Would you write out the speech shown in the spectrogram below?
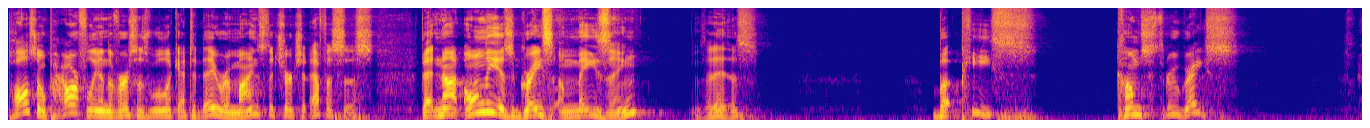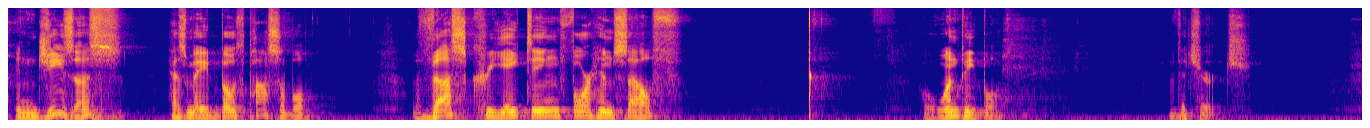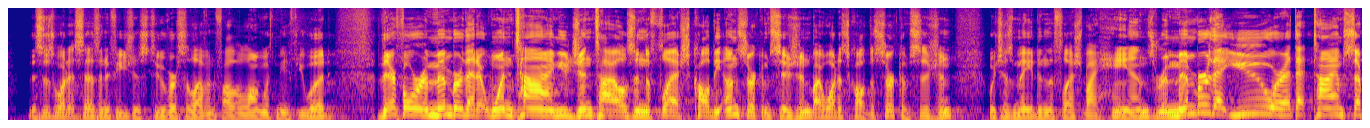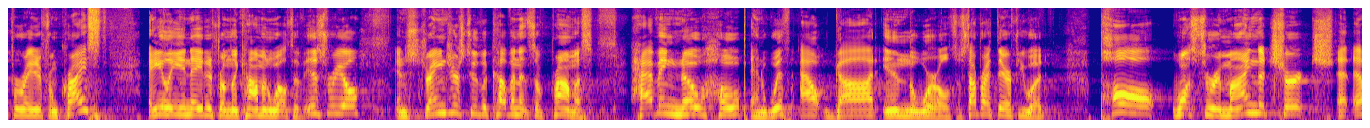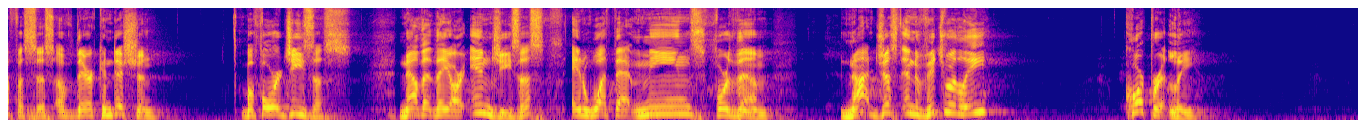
Paul, so powerfully in the verses we'll look at today, reminds the church at Ephesus that not only is grace amazing, as it is, but peace comes through grace. And Jesus has made both possible, thus creating for himself one people the church. This is what it says in Ephesians 2, verse 11. Follow along with me if you would. Therefore, remember that at one time you Gentiles in the flesh, called the uncircumcision by what is called the circumcision, which is made in the flesh by hands. Remember that you were at that time separated from Christ, alienated from the commonwealth of Israel, and strangers to the covenants of promise, having no hope and without God in the world. So stop right there if you would. Paul wants to remind the church at Ephesus of their condition before Jesus, now that they are in Jesus, and what that means for them, not just individually, corporately.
